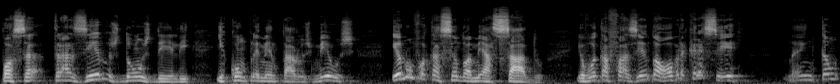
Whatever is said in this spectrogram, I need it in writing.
possa trazer os dons dele e complementar os meus, eu não vou estar sendo ameaçado, eu vou estar fazendo a obra crescer. né? Então,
